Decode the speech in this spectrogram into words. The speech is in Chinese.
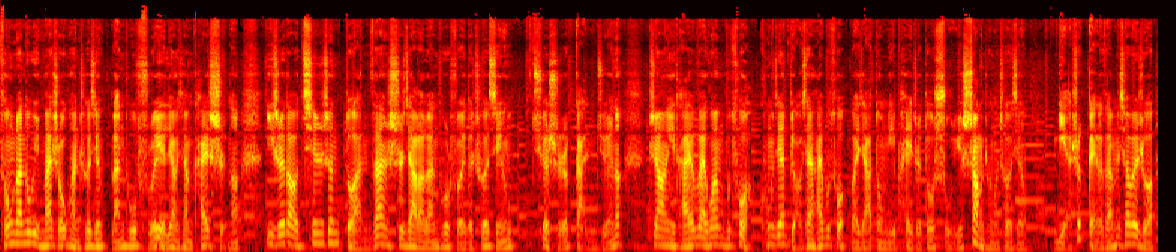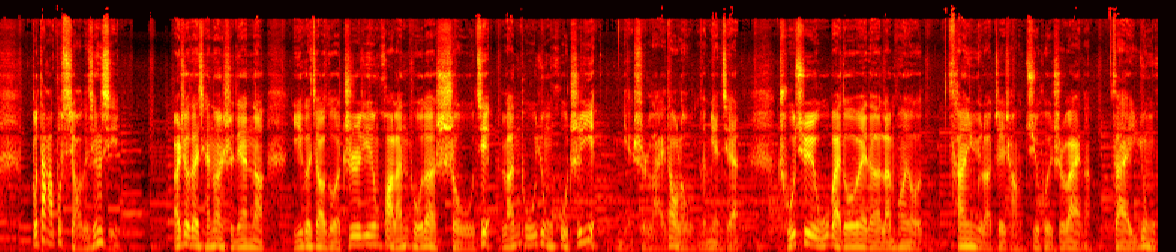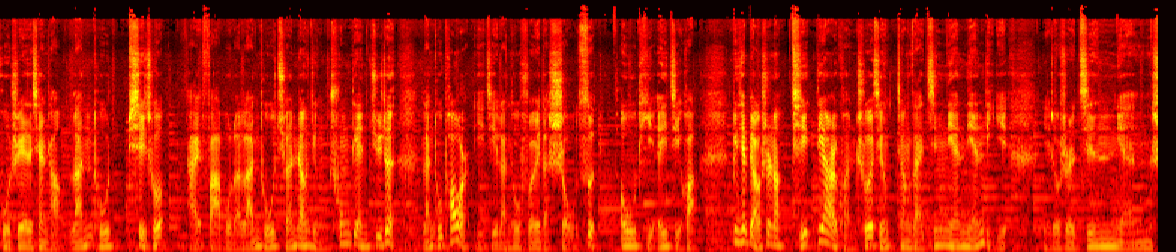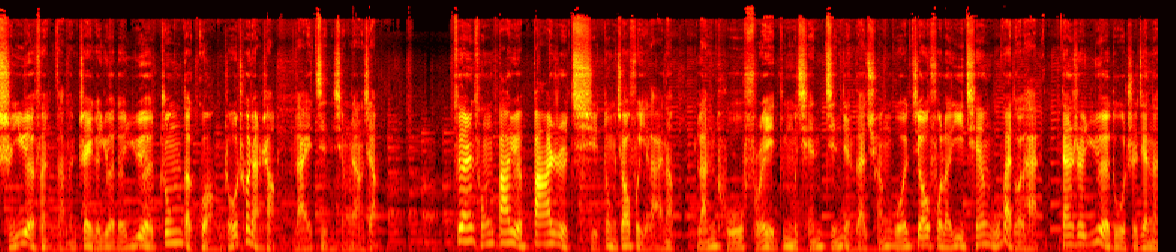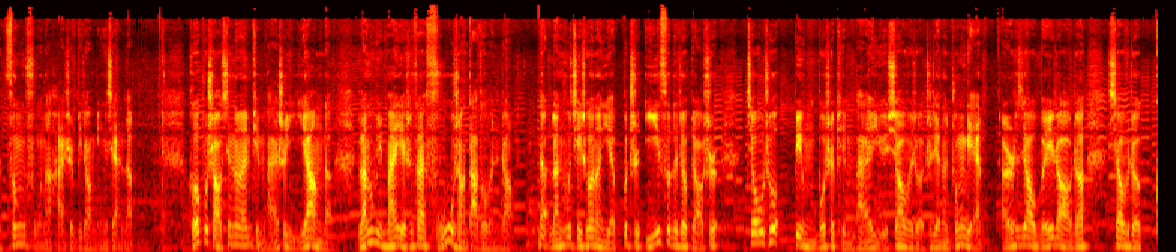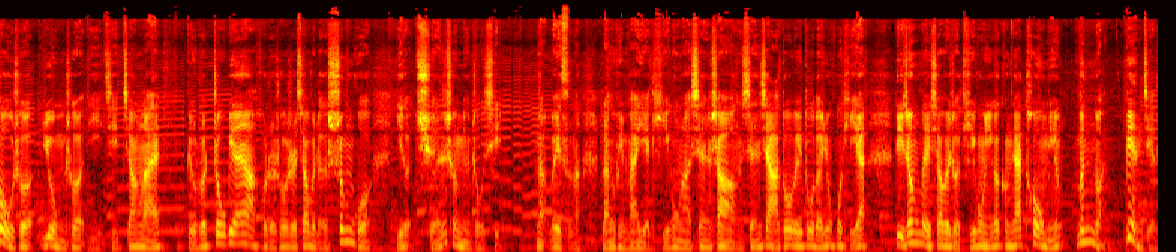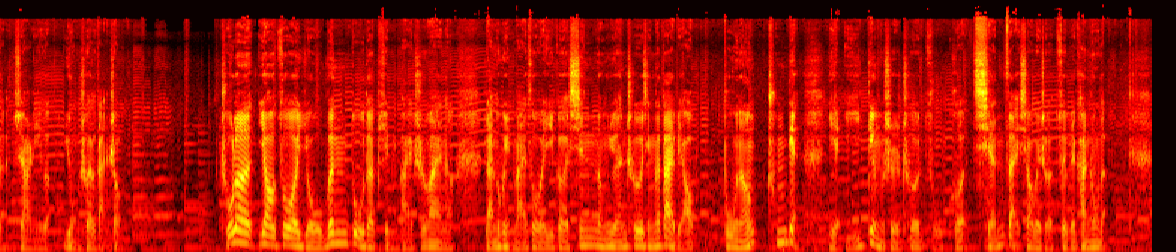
从蓝图品牌首款车型蓝图 Free 亮相开始呢，一直到亲身短暂试驾了蓝图 Free 的车型，确实感觉呢，这样一台外观不错、空间表现还不错、外加动力配置都属于上乘的车型，也是给了咱们消费者不大不小的惊喜。而就在前段时间呢，一个叫做“知音画蓝图”的首届蓝图用户之夜也是来到了我们的面前，除去五百多位的蓝朋友。参与了这场聚会之外呢，在用户之夜的现场，蓝图汽车还发布了蓝图全场景充电矩阵、蓝图 Power 以及蓝图 Free 的首次 OTA 计划，并且表示呢，其第二款车型将在今年年底，也就是今年十一月份，咱们这个月的月中的广州车展上来进行亮相。虽然从八月八日启动交付以来呢。蓝图 Free 目前仅仅在全国交付了一千五百多台，但是月度之间的增幅呢还是比较明显的。和不少新能源品牌是一样的，蓝图品牌也是在服务上大做文章。那蓝图汽车呢也不止一次的就表示，交车并不是品牌与消费者之间的终点，而是要围绕着消费者购车、用车以及将来，比如说周边啊，或者说是消费者的生活一个全生命周期。那为此呢，蓝图品牌也提供了线上线下多维度的用户体验，力争为消费者提供一个更加透明、温暖、便捷的这样的一个用车的感受。除了要做有温度的品牌之外呢，蓝图品牌作为一个新能源车型的代表，补能充电也一定是车主和潜在消费者最为看重的。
